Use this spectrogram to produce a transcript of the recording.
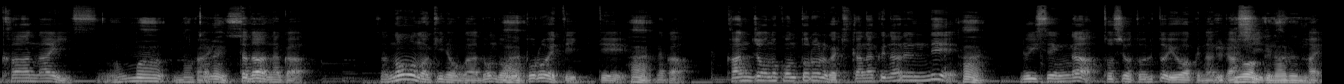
かないですね、あんま泣かないですただなんかその脳の機能がどんどん衰えていって、はい。なんか感情のコントロールが効かなくなるんでは涙腺が年を取ると弱くなるいらしいです。弱くなるんだ、はい、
